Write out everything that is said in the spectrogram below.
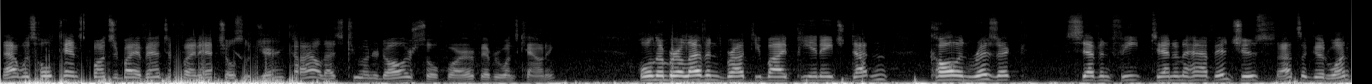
That was hole 10 sponsored by Avantum Financial. So Jaron Kyle, that's $200 so far if everyone's counting. Hole number 11 brought to you by P&H Dutton. Colin Rizik, seven feet, ten and a half inches. That's a good one.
